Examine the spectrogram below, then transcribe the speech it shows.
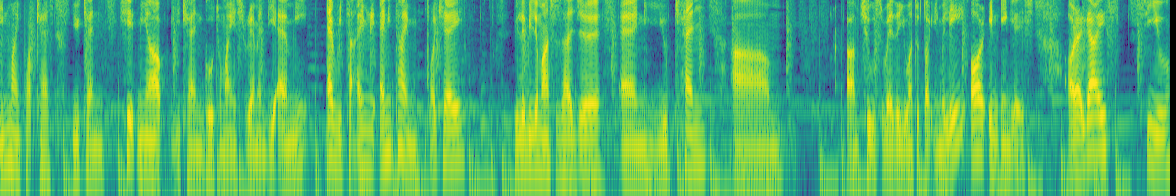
in my podcast you can hit me up. You can go to my instagram and dm me every time anytime okay? Bila-bila masa saja. And you can um um choose whether you want to talk in malay or in english. Alright guys. See you.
